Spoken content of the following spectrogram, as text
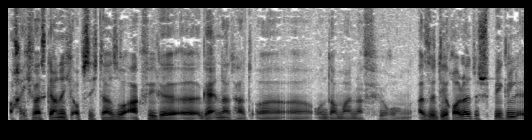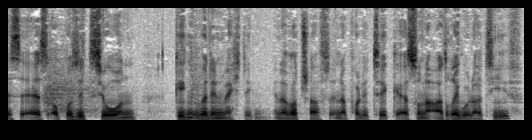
Ach, ich weiß gar nicht, ob sich da so arg viel ge, äh, geändert hat äh, äh unter meiner Führung. Also die Rolle des Spiegel ist, er ist Opposition gegenüber den Mächtigen. In der Wirtschaft, in der Politik. Er ist so eine Art Regulativ.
